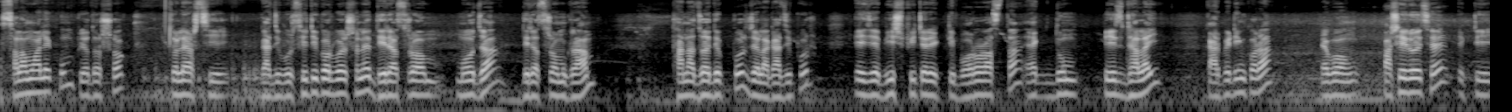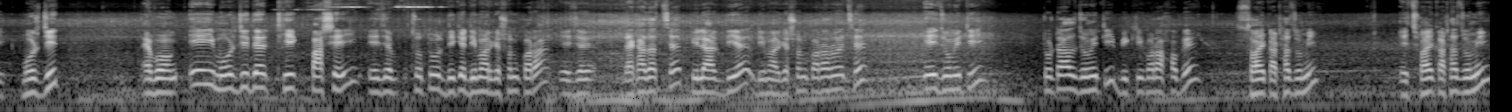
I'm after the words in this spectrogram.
আসসালামু আলাইকুম, প্রিয় দর্শক। চলে আসছি গাজীপুর সিটি কর্পোরেশনের ধীরাশ্রম মৌজা, ধীরাশ্রম গ্রাম, থানা জয়দেবপুর, জেলা গাজীপুর। এই যে বিশ ফিটের একটি বড় রাস্তা, একদম পেজ ঢালাই, কার্পেটিং করা এবং পাশেই রয়েছে একটি মসজিদ এবং এই মসজিদের ঠিক পাশেই এই যে চতুর্দিকে ডিমার্কেশন করা, এই যে দেখা যাচ্ছে পিলার দিয়ে ডিমার্কেশন করা রয়েছে। এই জমিটি, টোটাল জমিটি বিক্রি করা হবে ছয় কাঠা জমি। এই ছয় কাঠা জমি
